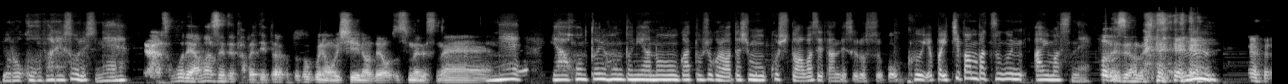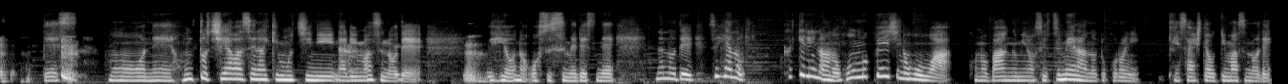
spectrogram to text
喜ばれそうですね。いや、そこで合わせて食べていただくと特に美味しいのでおすすめですね。ね。いや、本当に本当にあの、ガトーショコラ、私も古酒と合わせたんですけど、すごく、やっぱ一番抜群に合いますね。そうですよね。うん。です。もうね、本当幸せな気持ちになりますので、ぜひあの、おすすめですね。なので、ぜひあの、かけりのあの、ホームページの方は、この番組の説明欄のところに掲載しておきますので、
